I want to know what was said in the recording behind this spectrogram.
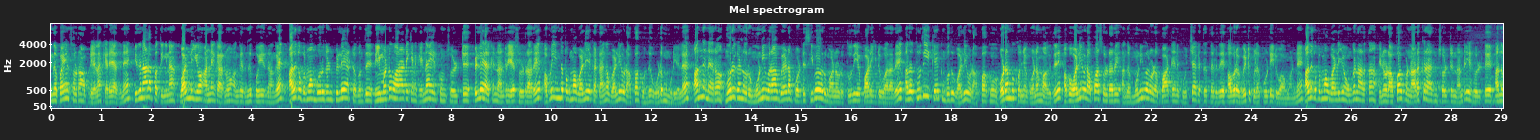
இந்த பையன் சொல்றான் அப்படி எல்லாம் கிடையாதுன்னு. இதனால பாத்தீங்கன்னா வள்ளியும் அன்னைக்காரனும் அங்க இருந்து போயிடுறாங்க. அதுக்கப்புறமா முருகன் பிள்ளையார்ட்ட வந்து நீ மட்டும் வராட்டிக்கு எனக்கு என்ன இருக்கும்னு சொல்லிட்டு பிள்ளையாருக்கு நன்றியே சொல்றாரு. அப்படி இந்த பக்கமா வள்ளியை காட்டாங்க வள்ளியோட அப்பாவுக்கு வந்து உடம்பு முடியல. அந்த நேரம் முருகன் ஒரு முனிவரா வேடம் போட்டு சிவபெருமானோட துதியை பாடிக்கிட்டு வராரு. அந்த துதியை கேட்கும்போது வள்ளியோட அப்பாவுக்கும் உடம்பு கொஞ்சம் குணமாகுது. அப்போ வள்ளியோட அப்பா சொல்றாரு அந்த முனிவரோட பாட்டு எனக்கு உற்சாகத்தை தருது. அவரை வீட்டுக்குள்ள கூட்டிட்டு வாமான்னு அதுக்கப்புறமா வள்ளியும் உங்களால தான் என்னோட அப்பா இப்ப நடக்கிறாருன்னு சொல்லிட்டு நன்றியை சொல்லிட்டு அந்த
